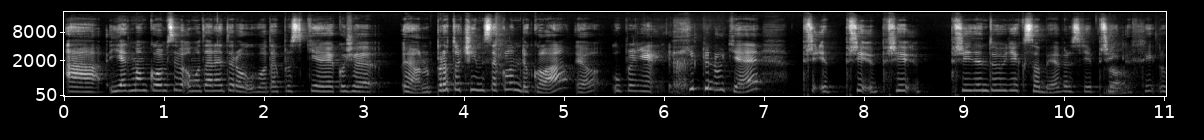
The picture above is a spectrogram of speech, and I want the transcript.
A jak mám kolem sebe omotané to rouho, tak prostě jakože, jo, no, protočím se kolem dokola, jo, úplně chytnu tě, při, při, při, přitentuju k sobě, prostě při, No. chytnu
